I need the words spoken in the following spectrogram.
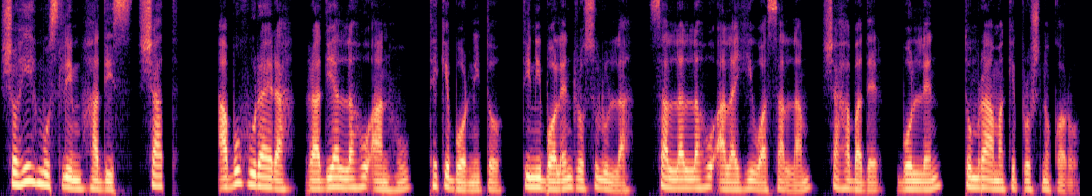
শহীহ মুসলিম হাদিস সাত। আবু হুরায়রাহ রাদিয়াল্লাহু আনহু থেকে বর্ণিত। তিনি বলেন, রসুলুল্লাহ সাল্লাল্লাহু আলাইহি ওয়াসাল্লাম শাহাবাদের বললেন, তোমরা আমাকে প্রশ্ন করো।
